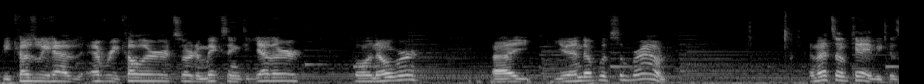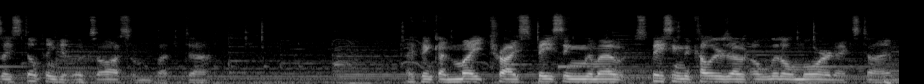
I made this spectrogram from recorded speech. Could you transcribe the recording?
because we had every color sort of mixing together, pulling over, uh, you end up with some brown. And that's okay because I still think it looks awesome, but uh, I think I might try spacing them out, spacing the colors out a little more next time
